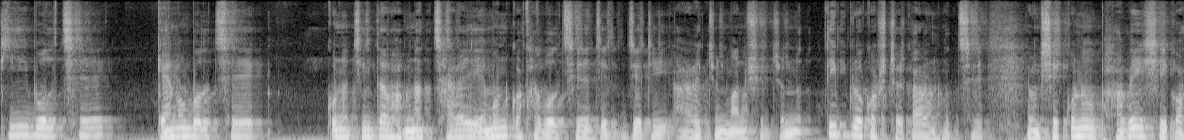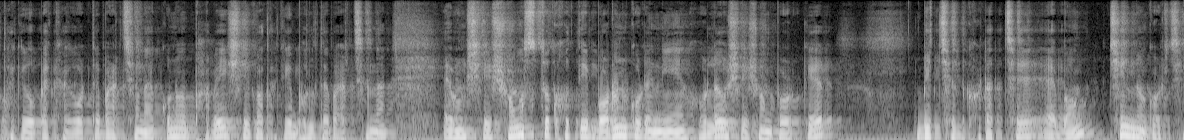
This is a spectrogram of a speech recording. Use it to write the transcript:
কি বলছে, কেন বলছে কোনো চিন্তা ভাবনা ছাড়াই এমন কথা বলছে যে, যেটি আরেকজন মানুষের জন্য তীব্র কষ্টের কারণ হচ্ছে এবং সে কোনোভাবেই সেই কথাকে উপেক্ষা করতে পারছে না, কোনোভাবেই সেই কথাকে ভুলতে পারছে না এবং সে সমস্ত ক্ষতি বরণ করে নিয়ে হলেও সেই সম্পর্কের বিচ্ছেদ ঘটাচ্ছে এবং ছিন্ন করছে।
